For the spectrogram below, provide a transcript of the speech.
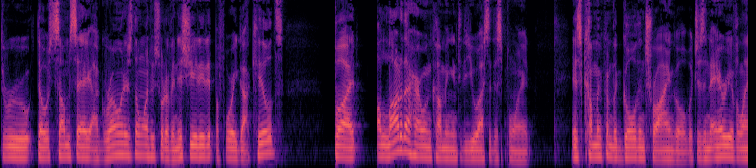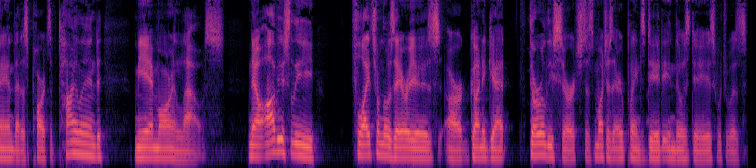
through, though some say Agron is the one who sort of initiated it before he got killed. But a lot of the heroin coming into the U.S. at this point is coming from the Golden Triangle, which is an area of land that is parts of Thailand, Myanmar, and Laos. Now, obviously, flights from those areas are going to get thoroughly searched as much as airplanes did in those days, which was,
